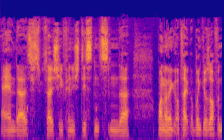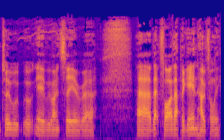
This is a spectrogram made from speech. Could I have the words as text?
And uh, so she finished distance and uh, one I think they'll take the blinkers off and two we- we- yeah we won't see her uh, uh, that fired up again. Hopefully.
